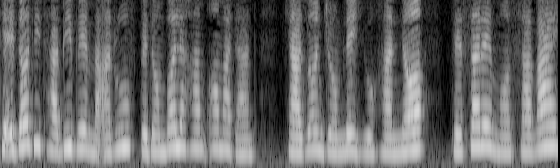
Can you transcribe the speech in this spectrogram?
تعدادی طبیب معروف به دنبال هم آمدند که از آن جمله یوحنا پسر ماسوح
